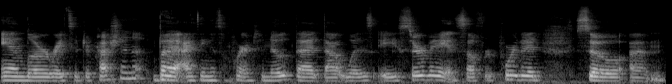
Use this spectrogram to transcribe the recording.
and lower rates of depression. But I think it's important to note that that was a survey and self reported. So, um,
